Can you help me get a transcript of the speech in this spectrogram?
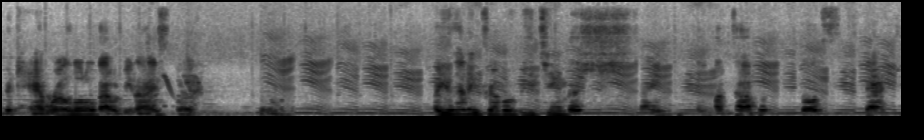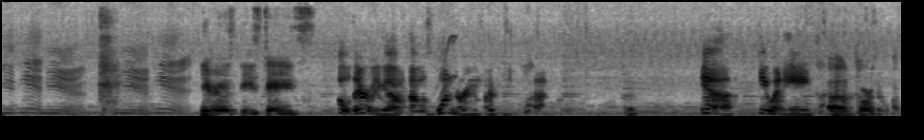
the camera a little, that would be nice, but. Are you having trouble reaching the shine on top of those stacked heroes these days? Oh, there we go. I was wondering if I could do that. Yeah, Q and E. Of course it was.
